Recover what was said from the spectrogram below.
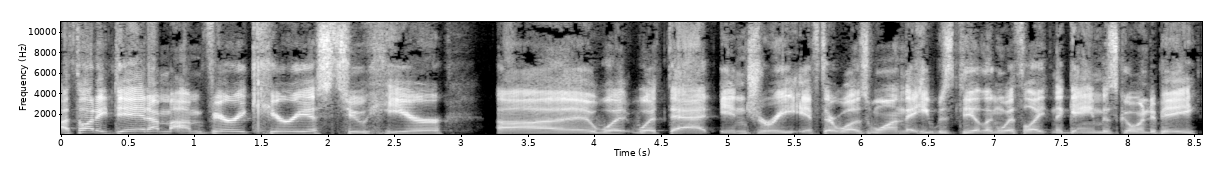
I thought he did. I'm I'm very curious to hear uh, what what that injury, if there was one that he was dealing with late in the game, is going to be.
